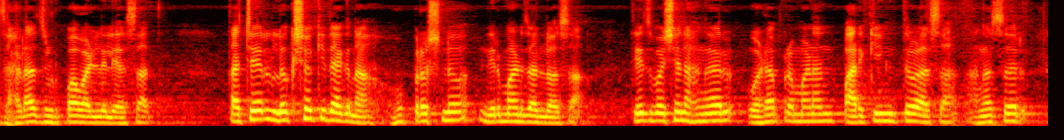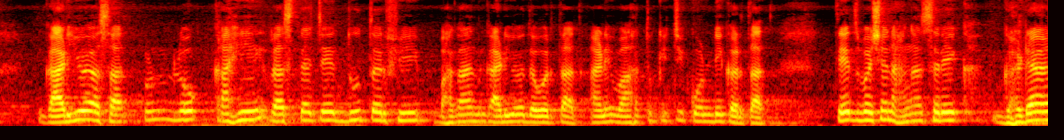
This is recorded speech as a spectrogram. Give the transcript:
झाडां झुडपां वाडलेली आसात ताचेर लक्ष कित्याक ना? हो प्रश्न निर्माण जाल्लो आसा. तेच भशेन हांगर व्हडा प्रमाणान पार्किंग तळ आसा. हांगासर गाडयो आसात पूण लोक काही रस्त्याचे दुतर्फी भागान गाडयो दवरतात आणि वाहतुकीची कोंडी करतात. तेच भशेन हांगासर एक घड्याळ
